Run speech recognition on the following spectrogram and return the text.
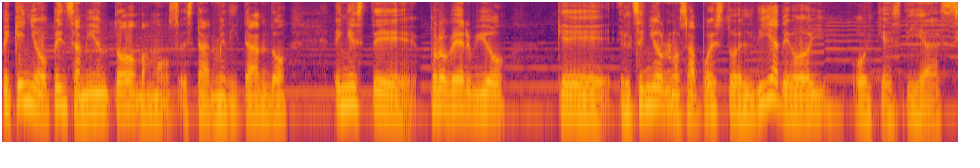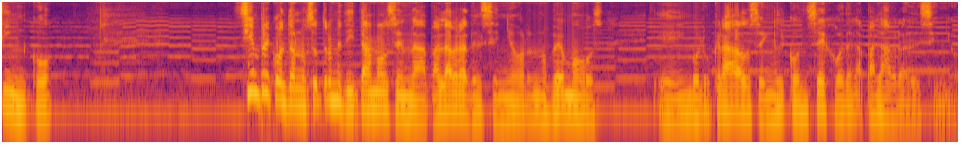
pequeño pensamiento, vamos a estar meditando en este proverbio que el Señor nos ha puesto el día de hoy, hoy que es día 5. Siempre cuando nosotros meditamos en la palabra del Señor, nos vemos eh, involucrados en el consejo de la palabra del Señor.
